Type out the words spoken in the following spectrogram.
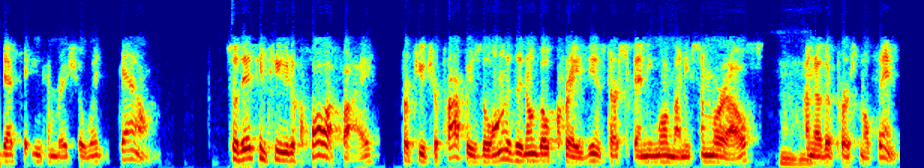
debt to income ratio went down. So they continue to qualify for future properties as long as they don't go crazy and start spending more money somewhere else mm-hmm. on other personal things.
